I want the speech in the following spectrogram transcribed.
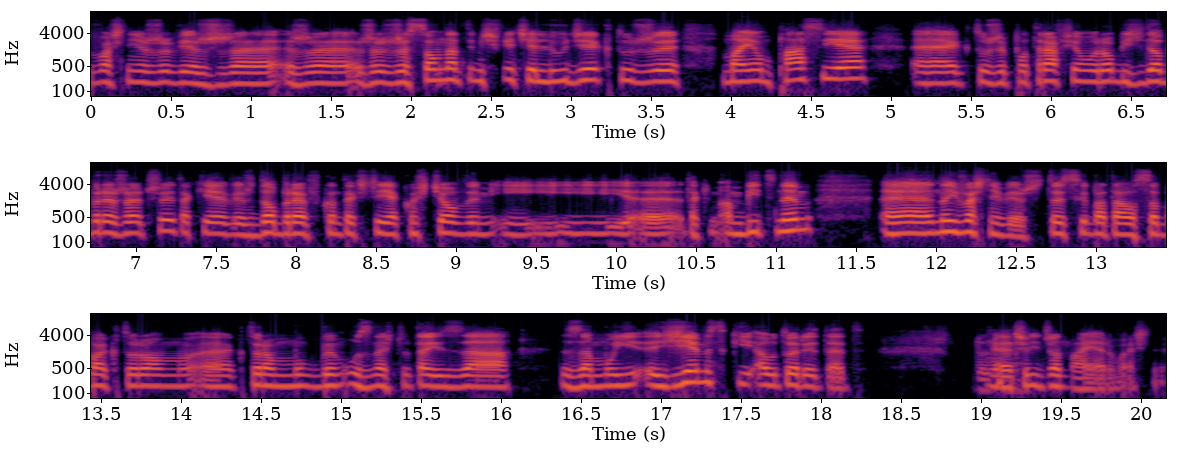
właśnie, że wiesz, że, że, że, że są na tym świecie ludzie, którzy mają pasję, e, którzy potrafią robić dobre rzeczy, takie wiesz, dobre w kontekście jakościowym i, i, i e, takim ambitnym, e, no i właśnie wiesz, to jest chyba ta osoba, którą, którą mógłbym uznać tutaj za za mój ziemski autorytet, rozumiem. E, czyli John Mayer właśnie.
